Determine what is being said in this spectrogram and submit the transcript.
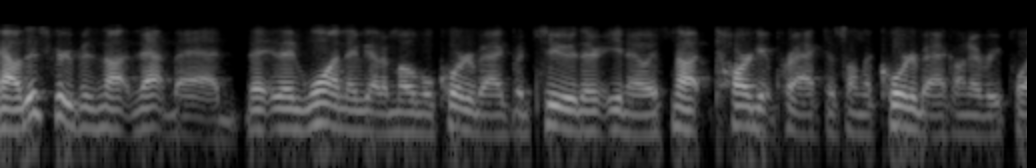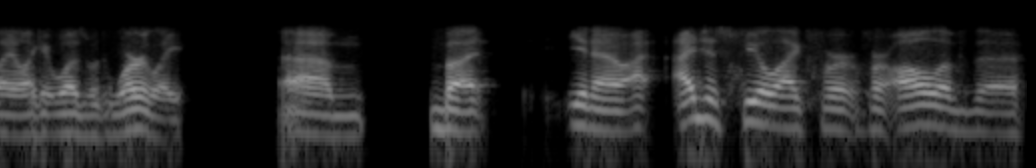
Now this group is not that bad. They, they one, they've got a mobile quarterback, but two, they're you know it's not target practice on the quarterback on every play like it was with Worley. Um, but you know, I, I just feel like for for all of the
